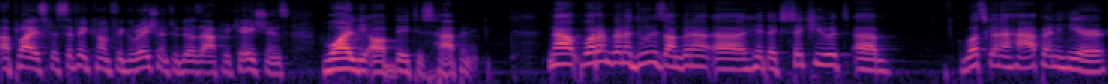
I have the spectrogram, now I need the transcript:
apply a specific configuration to those applications while the update is happening. Now, what I'm going to do is I'm going to uh, hit execute. Um, what's going to happen here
